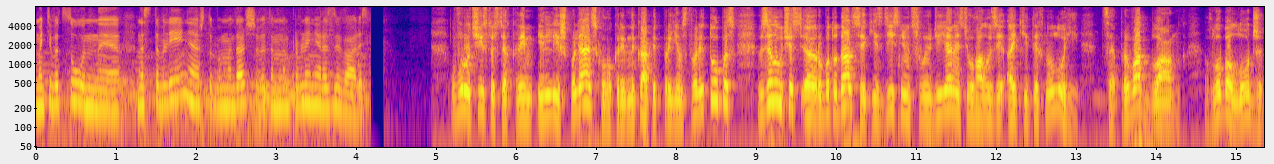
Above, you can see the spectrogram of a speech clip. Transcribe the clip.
мотивационные наставления, чтобы мы дальше в этом направлении развивались. В урочистостях, крім Іллі Шполянського, керівника підприємства Літопис, взяли участь е, роботодавці, які здійснюють свою діяльність у галузі IT-технологій. Це Приватбланк, Global Logic,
